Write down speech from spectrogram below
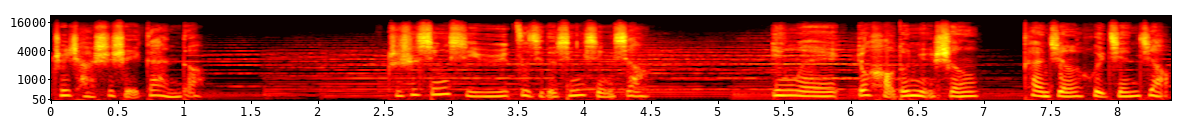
追查是谁干的，只是欣喜于自己的新形象，因为有好多女生看见了会尖叫。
